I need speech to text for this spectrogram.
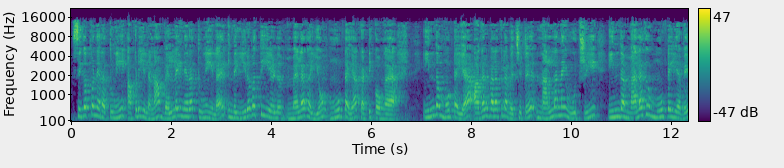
சிகப்பு நிற துணி அப்படி இல்லைன்னா வெள்ளை நிற துணியில இந்த இருபத்தி ஏழு மிளகையும் மூட்டையா கட்டிக்கோங்க. இந்த மூட்டைய அகல் விளக்குல வச்சுட்டு நல்லெண்ணெய் ஊற்றி இந்த மிளகு மூட்டையவே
